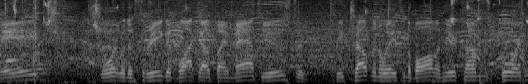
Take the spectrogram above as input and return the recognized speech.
Page short with a three. Good block out by Matthews to keep Troutman away from the ball. And here comes Gordon.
